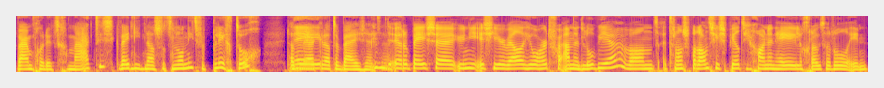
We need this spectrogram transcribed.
waar een product gemaakt is. Ik weet niet, Nas, dat is nog niet verplicht, toch? Dat nee, merken dat erbij zetten. De Europese Unie is hier wel heel hard voor aan het lobbyen. Want transparantie speelt hier gewoon een hele grote rol in.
